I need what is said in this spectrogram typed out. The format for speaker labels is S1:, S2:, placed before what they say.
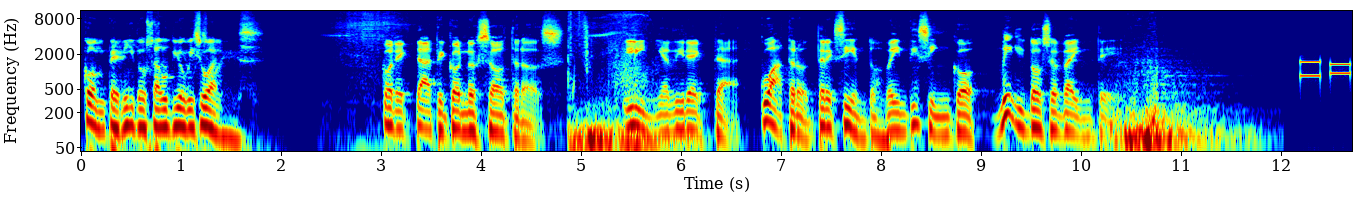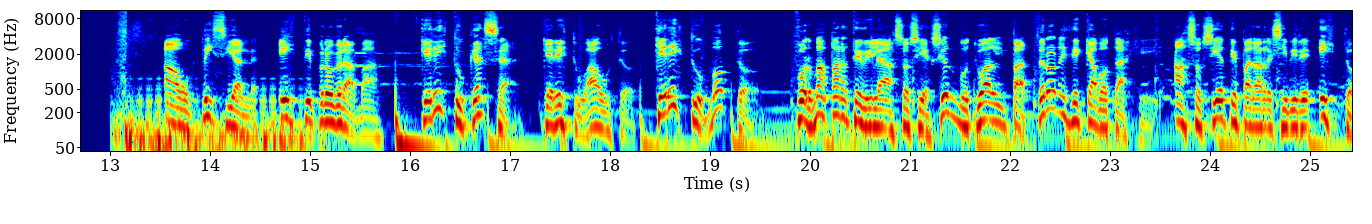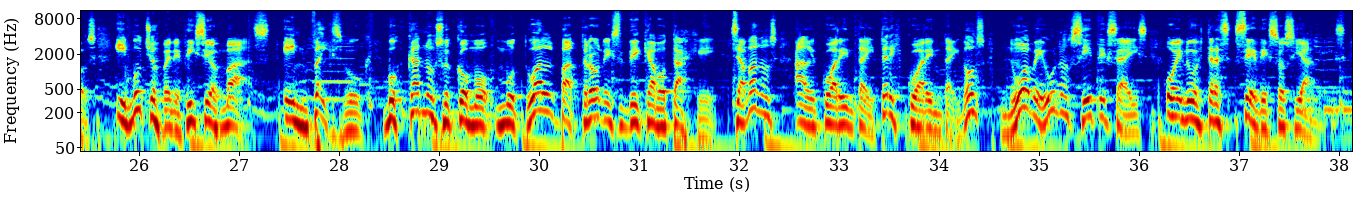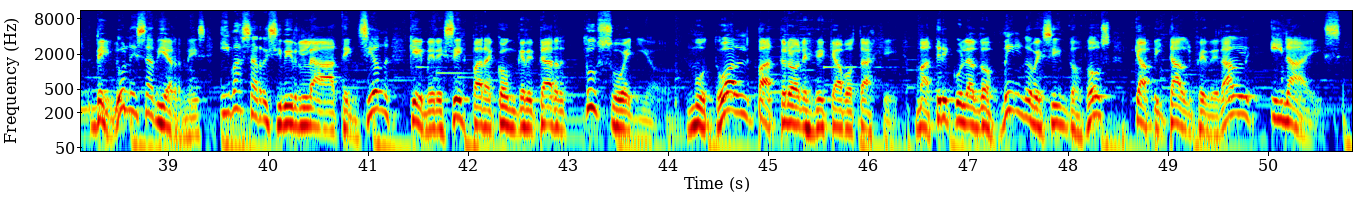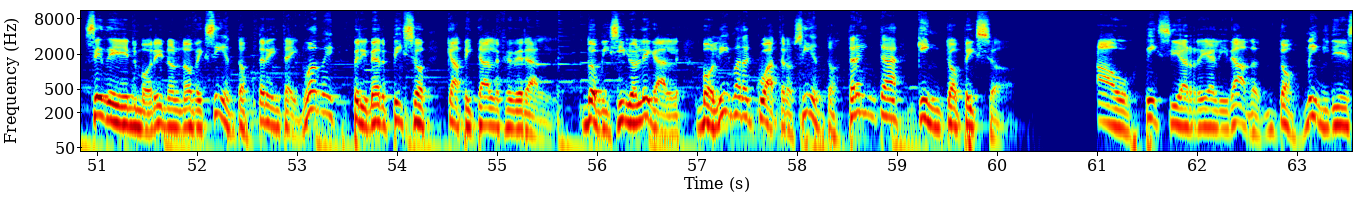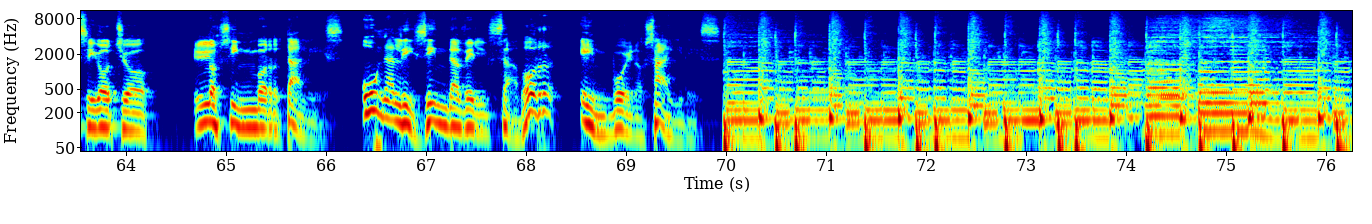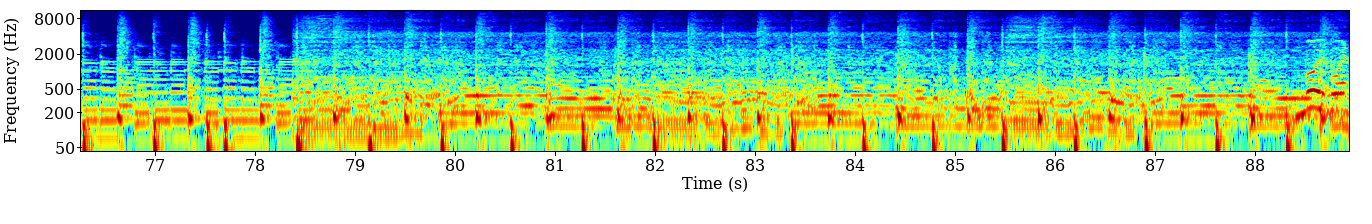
S1: Contenidos audiovisuales.
S2: Conectate con nosotros. Línea directa 4 325 1220. Auspician este programa. ¿Querés tu casa? ¿Querés tu auto? ¿Querés tu moto? Forma parte de la Asociación Mutual Patrones de Cabotaje. Asociate para recibir estos y muchos beneficios más. En Facebook, buscanos como Mutual Patrones de Cabotaje. Llámanos al 4342 9176 o en nuestras sedes sociales. De lunes a viernes y vas a recibir la atención que mereces para concretar tu sueño. Mutual Patrones de Cabotaje. Matrícula 2902, Capital Federal, INAIS. Sede en Moreno 939, primer piso, Capital Federal. Domicilio legal, Bolívar 430, quinto piso. Auspicia Realidad 2018. Los Inmortales. Una leyenda del sabor en Buenos Aires.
